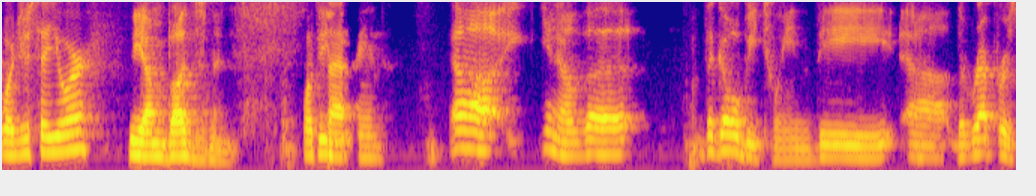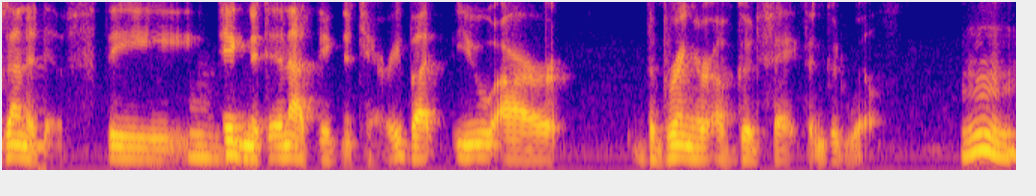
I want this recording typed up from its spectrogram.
did you say you are? the ombudsman. What's The- that mean? Uh, you know, the the go-between, the uh, the representative, the Mm. dignity, not dignitary, but you are the bringer of good faith and goodwill. Hmm.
